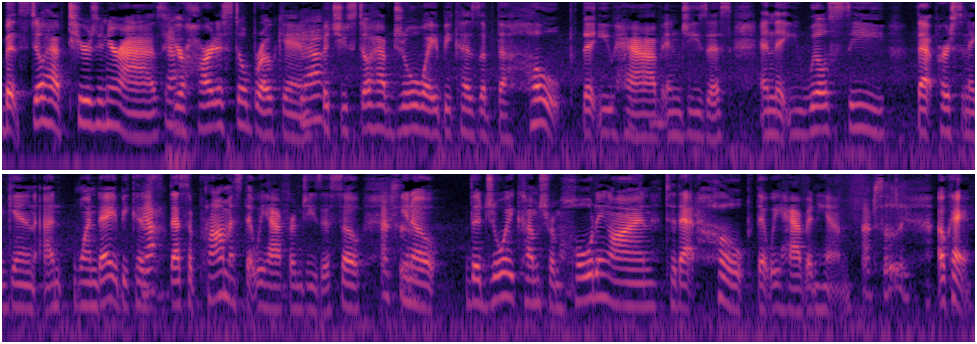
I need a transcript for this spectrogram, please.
but still have tears in your eyes. Your heart is still broken, Yeah. but you still have joy because of the hope that you have in Jesus and that you will see that person again uh, one day because Yeah. that's a promise that we have from Jesus. So, Absolutely. you know, the joy comes from holding on to that hope that we have in him. absolutely Okay.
